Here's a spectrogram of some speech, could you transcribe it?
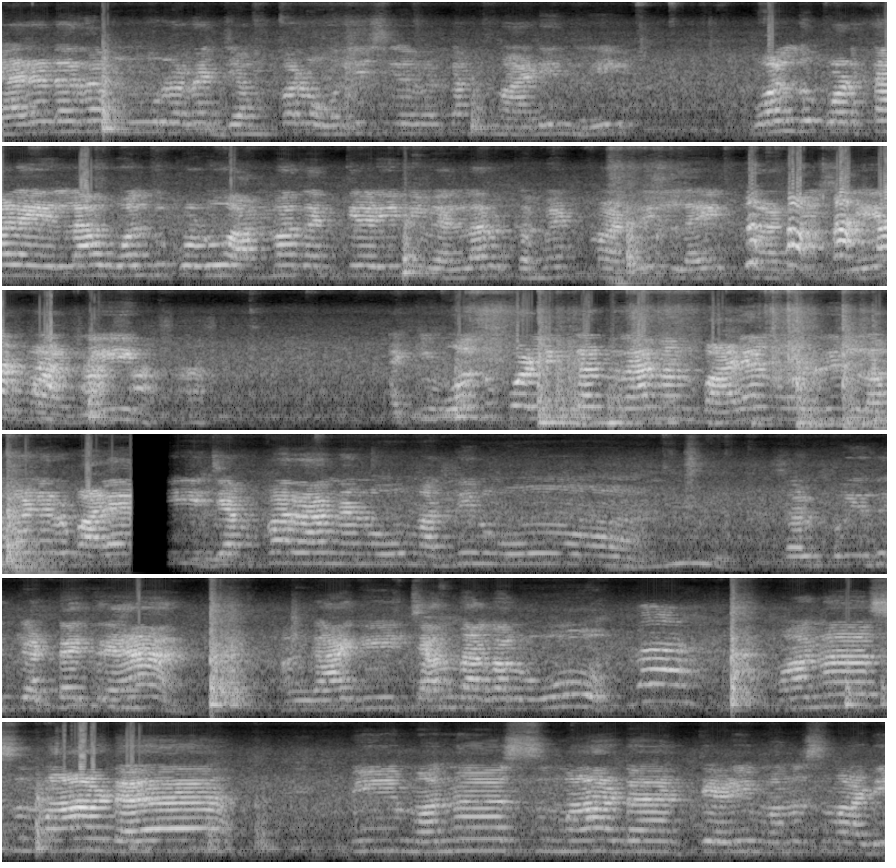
ಎರಡರ, ಮೂರರ ಜಂಪರ್ ಹೊಲಿಸ್ಲೇಬೇಕಂತ ಮಾಡೀನ್ರಿ. ಹೊಲ್ದು ಕೊಡ್ತಾಳೆ ಇಲ್ಲ ಒಲ್ದು ಕೊಡು ಅಮ್ಮಗಂತೇಳಿ ನೀವೆಲ್ಲರೂ ಕಮೆಂಟ್ ಮಾಡ್ರಿ ಲೈಕ್ ಮಾಡ್ರಿ ಶೇರ್ ಮಾಡ್ರಿ. ಆಕಿ ಒಲ್ದು ಕೊಡ್ಲಿಕ್ಕಂದ್ರ ನನ್ನ ಬಾಳೆ ನೋಡ್ರಿ ಲವಣ್ಯರ ಬಾಳೆ. ಈ ಜಂಪರ ನಾನು ಮೊದ್ಲಿನ ಸ್ವಲ್ಪ ಇದು ಕೆಟ್ಟೈತ್ರಿ ಹಂಗಾಗಿ ಚಂದ ಆಗಲ್ವು? ಮನಸ್ಸು ಮಾಡ, ನೀ ಮನಸ್ಸು ಮಾಡ ಅಂತೇಳಿ ಮನಸ್ಸು ಮಾಡಿ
